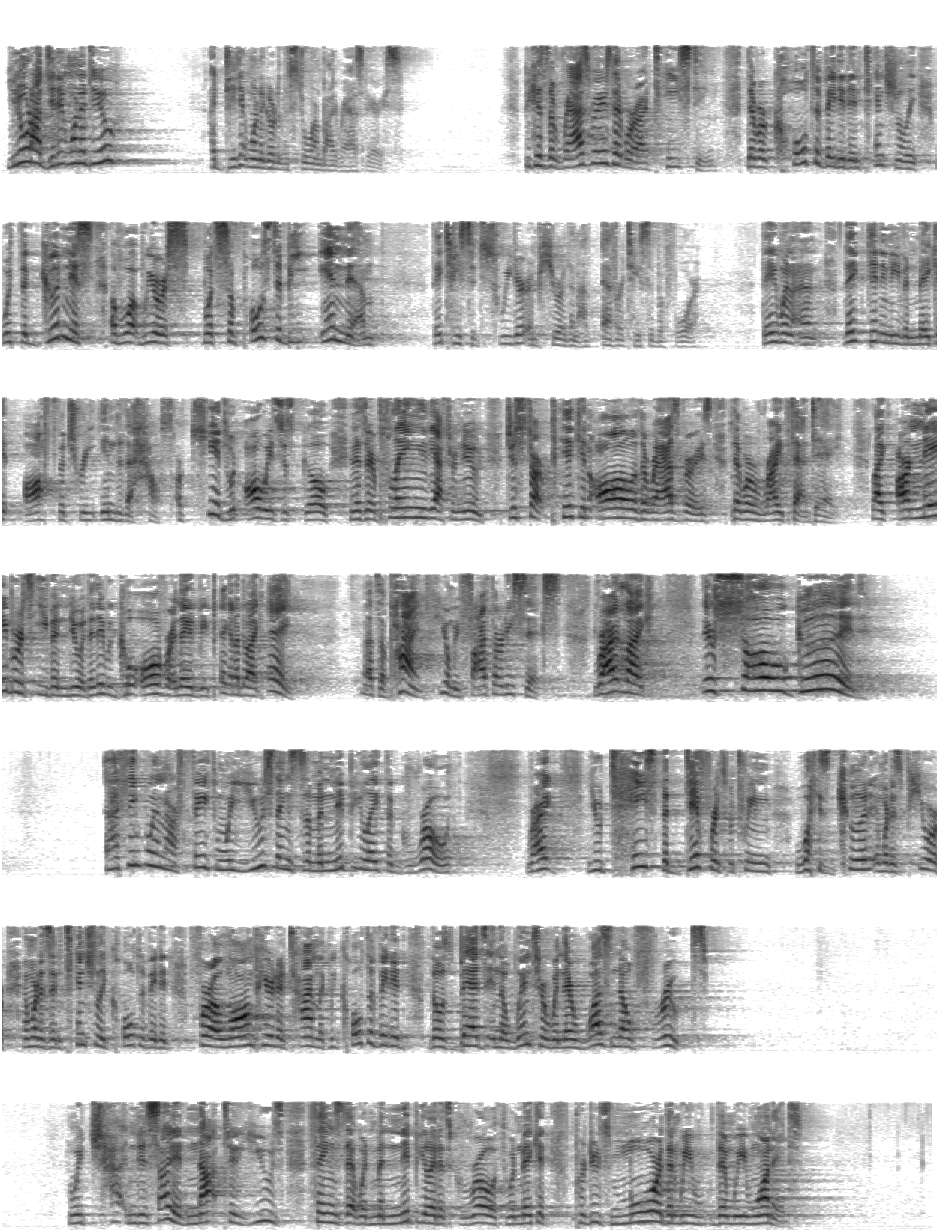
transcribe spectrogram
you know what I didn't want to do? I didn't want to go to the store and buy raspberries. Because the raspberries that were our tasting, that were cultivated intentionally with the goodness of what we were, what's supposed to be in them, they tasted sweeter and purer than I've ever tasted before. They went and they didn't even make it off the tree into the house. Our kids would always just go and as they're playing in the afternoon, just start picking all of the raspberries that were ripe that day. Like our neighbors even knew it. They would go over and they'd be picking up, be like, "Hey, that's a pint. You owe me 536. Right? Like, they're so good. And I think when our faith, when we use things to manipulate the growth, right? You taste the difference between what is good and what is pure and what is intentionally cultivated for a long period of time. Like we cultivated those beds in the winter when there was no fruit. And we ch- decided not to use things that would manipulate its growth, would make it produce more than we, than we wanted.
